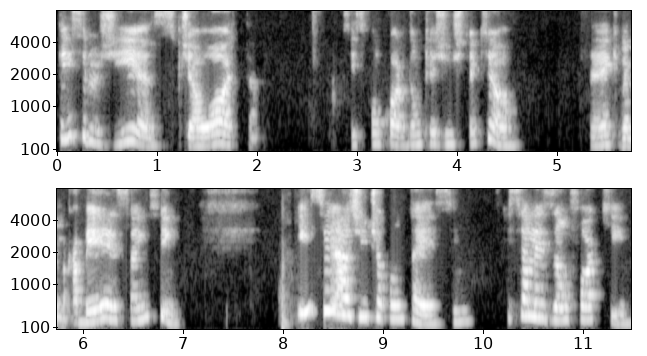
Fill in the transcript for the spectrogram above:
tem cirurgias de aorta, vocês concordam que a gente tem aqui, ó, né, que vai pra Sim. cabeça, enfim. E se a gente acontece? E se a lesão for aqui?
